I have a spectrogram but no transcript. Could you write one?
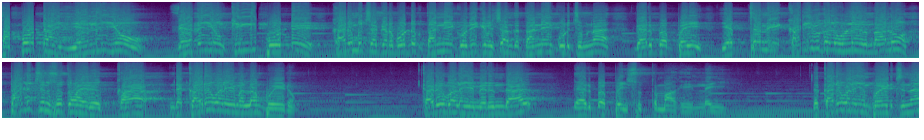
சப்போட்டா இலையும் விதையும் கிள்ளி போட்டு கரும்பு சக்கரை போட்டு தண்ணியை கொதிக்க வச்சு அந்த தண்ணியை குடிச்சோம்னா கர்ப்பப்பை எத்தனை கழிவுகள் உள்ள இருந்தாலும் பளிச்சுன்னு சுத்தமாயிருக்கு இந்த கருவளையம் எல்லாம் போயிடும். கருவளையம் இருந்தால் கர்ப்பப்பை சுத்தமாக இல்லை. இந்த கருவளையம் போயிடுச்சுன்னா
